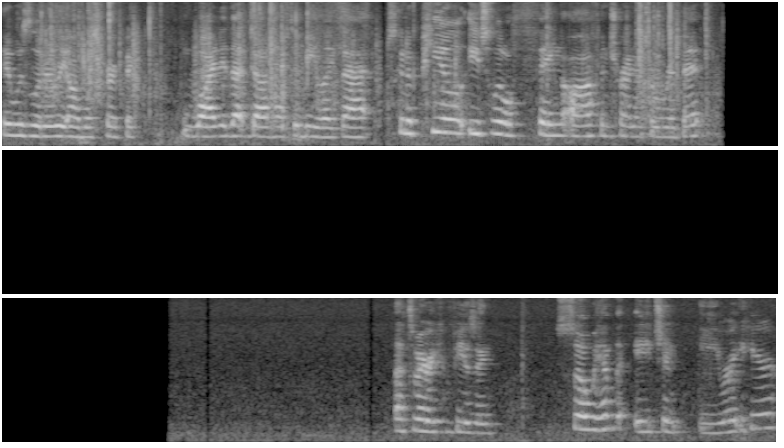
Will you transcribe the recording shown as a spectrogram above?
It was literally almost perfect. Why did that dot have to be like that? I'm just gonna peel each little thing off and try not to rip it. That's very confusing. So we have the H and E right here.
